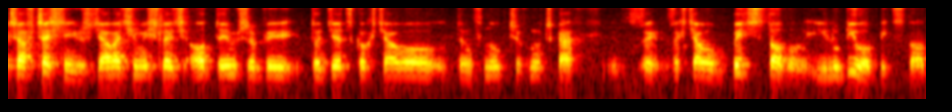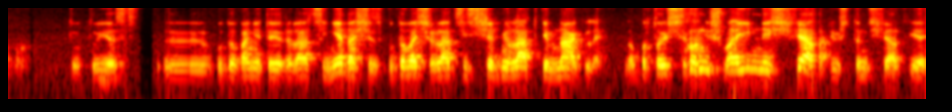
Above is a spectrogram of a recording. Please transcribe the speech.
trzeba wcześniej już działać i myśleć o tym, żeby to dziecko chciało, ten wnuk czy wnuczka zechciało być z tobą i lubiło być z tobą. Tu, tu jest y, budowanie tej relacji. Nie da się zbudować relacji z siedmiolatkiem nagle no bo to jest, on już ma inny świat, już ten świat je,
